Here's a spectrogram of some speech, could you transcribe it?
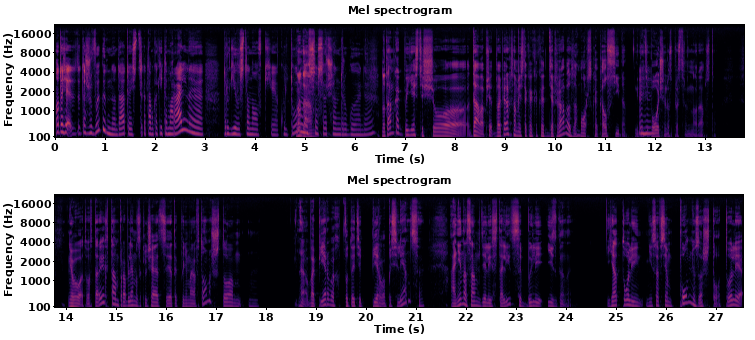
Ну, то есть это, это же выгодно, да? То есть там какие-то моральные другие установки, культурно ну, да. все совершенно другое, да? Но там как бы есть еще... Да, вообще, во-первых, там есть такая какая-то держава заморская, Калсида, где mm-hmm. типа очень распространено рабство. Вот. Во-вторых, там проблема заключается, я так понимаю, в том, что э, во-первых, вот эти первопоселенцы, они на самом деле из столицы были изгнаны. Я то ли не совсем помню за что, то ли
